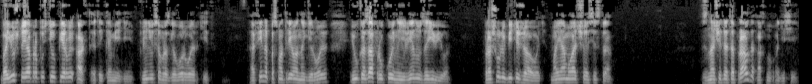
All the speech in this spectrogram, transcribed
Боюсь, что я пропустил первый акт этой комедии, клянился в разговор Уэртит. Афина посмотрела на героя и, указав рукой на Елену, заявила. «Прошу любить и жаловать, моя младшая сестра». «Значит, это правда?» — ахнул Одиссей.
